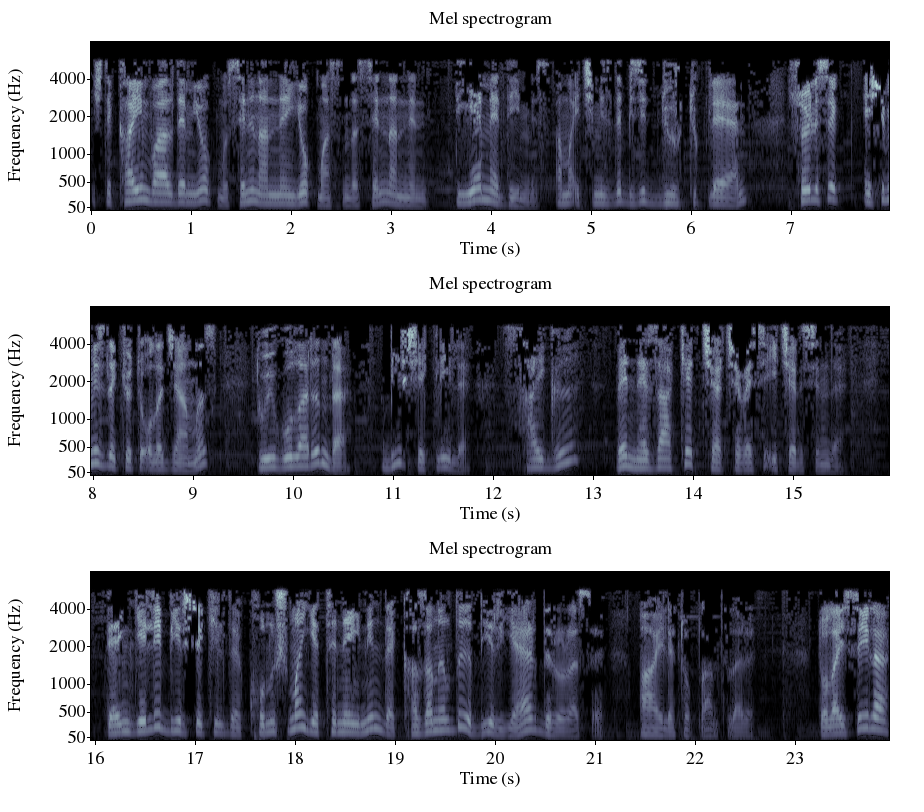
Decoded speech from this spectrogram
işte kayınvalidem yok mu? Senin annen yok mu aslında? Senin annen diyemediğimiz ama içimizde bizi dürtükleyen, söylesek eşimizle kötü olacağımız duyguların da bir şekliyle saygı ve nezaket çerçevesi içerisinde dengeli bir şekilde konuşma yeteneğinin de kazanıldığı bir yerdir orası aile toplantıları. Dolayısıyla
